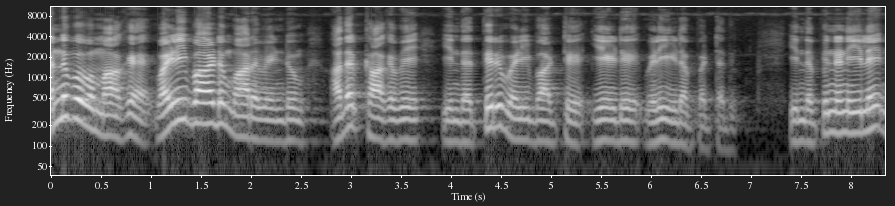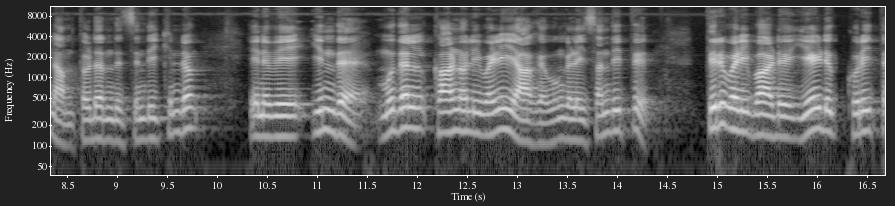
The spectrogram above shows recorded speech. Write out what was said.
அனுபவமாக வழிபாடு மாற வேண்டும். அதற்காகவே இந்த திருவழிபாட்டு ஏடு வெளியிடப்பட்டது. இந்த பின்னணியிலே நாம் தொடர்ந்து சிந்திக்கின்றோம். எனவே இந்த முதல் காணொளி வழியாக உங்களை சந்தித்து திருவழிபாடு ஏடு குறித்த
